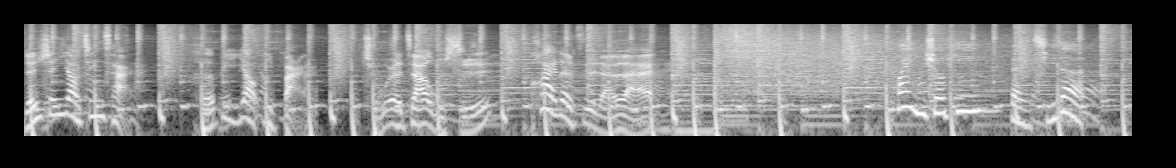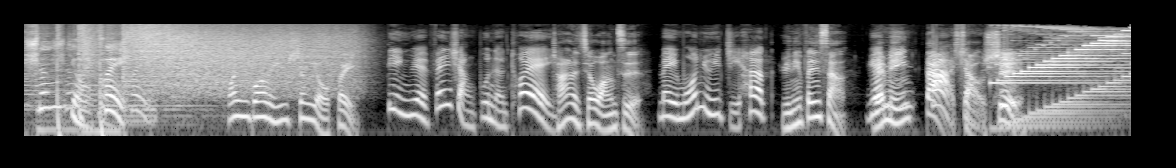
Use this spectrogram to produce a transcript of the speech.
人生要精彩，何必要一百除二加五十？快乐自然来。欢迎收听本期的生友会。欢迎光临生友会，订阅分享不能退。查尔丘王子美魔女几何与您分享原名大小事。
